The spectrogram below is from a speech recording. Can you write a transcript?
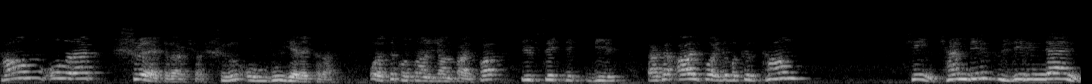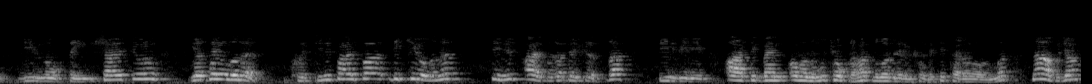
Tam olarak şuraya kadar arkadaşlar. Şunun olduğu yere kadar. Burası kotanjant alfa. Yükseklik 1. Zaten alfaydı. Bakın tam şeyin çemberin üzerinden bir noktayı işaretliyorum. Yatay olanı kosinüs alfa, dikey olanı sinüs alfa. Zaten şurası da bir birim. Artık ben alanımı çok rahat bulabilirim şuradaki taralı alanımı. Ne yapacağım?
